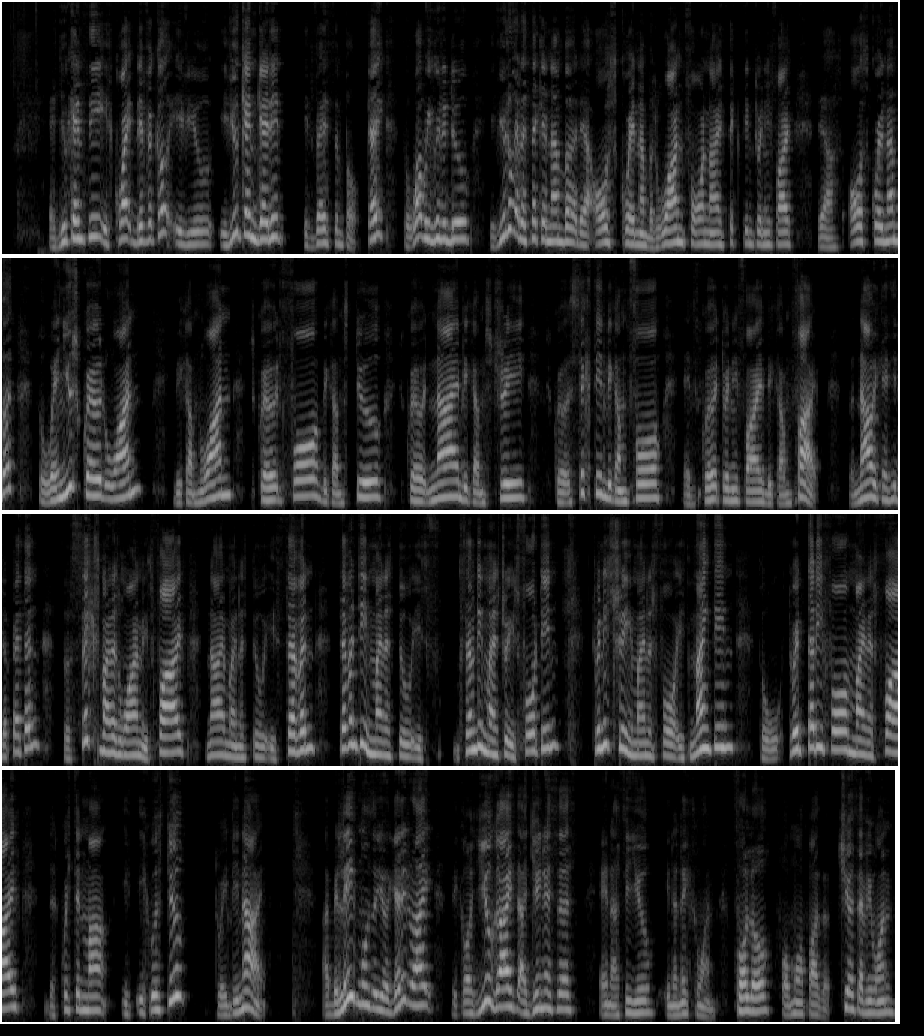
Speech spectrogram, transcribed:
As you can see, it's quite difficult. If you if you can get it, it's very simple, okay? So what we're going to do, if you look at the second number, they are all square numbers. 1, 4, 9, 16, 25. They are all square numbers. So when you square root 1, becomes 1. Square root 4 becomes 2. Square root 9 becomes 3. Square root 16 becomes 4. And square root 25 becomes 5. So now you can see the pattern. So 6 minus 1 is 5. 9 minus 2 is 7. 17 minus 2 is 17 minus 3 is 14. 23 minus 4 is 19. So 34 minus 5, the question mark is equals to 29. I believe most of you get it right because you guys are geniuses and I'll see you in the next one. Follow for more puzzles. Cheers everyone.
